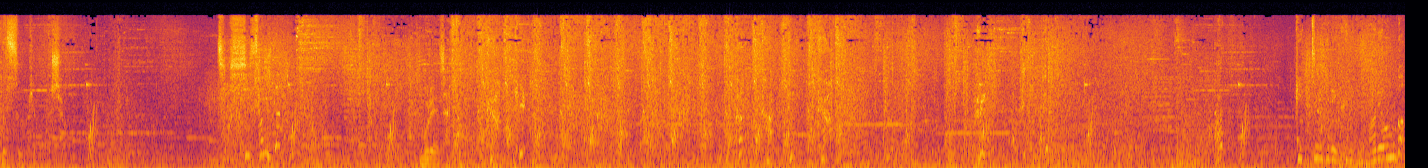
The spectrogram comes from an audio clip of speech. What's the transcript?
구수병주. 즉시 성급. 물의 자녀. 히. 빗줄기를 그리기 어려운 법.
